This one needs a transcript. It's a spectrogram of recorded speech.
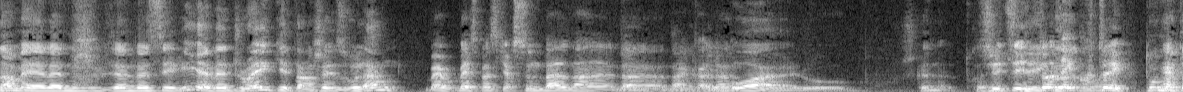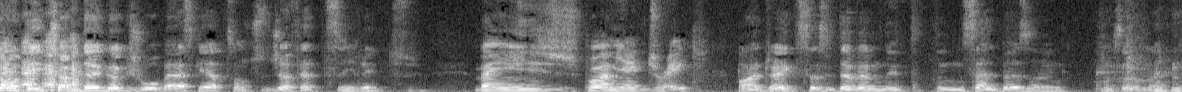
Non, mais la, nou- la nouvelle série, il y avait Drake qui est en chaise roulante. Ben, ben, c'est parce qu'il a reçu une balle dans, dans, Dans- dans la colonne. Ouais, là. Je connais. J'ai tout écouté. Toi, mettons tes chums de gars qui jouent au basket, sont-tu déjà fait tirer dessus? Ben, je suis pas ami avec Drake. Ouais, Drake, ça, ça devait mener toute une sale besogne. Comme ça, non?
